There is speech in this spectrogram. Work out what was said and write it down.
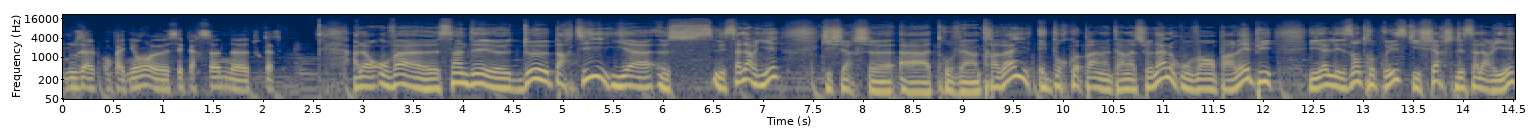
nous accompagnons ces personnes tout à fait. Alors on va euh, scinder euh, deux parties. Il y a euh, les salariés qui cherchent à trouver un travail et pourquoi pas à l'international, on va en parler. Puis il y a les entreprises qui cherchent des salariés.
